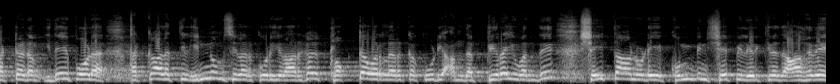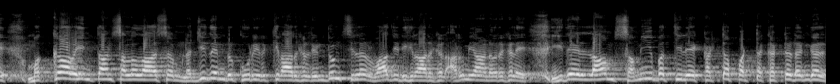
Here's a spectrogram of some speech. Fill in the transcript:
கட்டடம் இதே போல தற்காலத்தில் இன்னும் சிலர் கூறுகிறார்கள் கிளாக் டவரில் இருக்கக்கூடிய அந்த பிறை வந்து ஷெய்தானுடைய கொம்பின் ஷேப்பில் இருக்கிறது. ஆகவே மக்காவையும் தான் சல்லதாசம் நஜித் என்று கூறியிருக்கிறார்கள் என்றும் சிலர் வாதிடுகிறார்கள். அருமையானவர்களே இதெல்லாம் சமீபத்திலே கட்டப்பட்ட கட்டடங்கள்.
